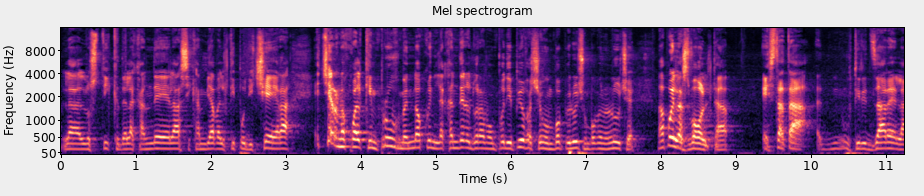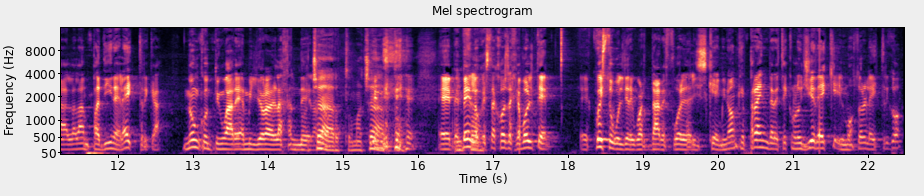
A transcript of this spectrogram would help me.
la- lo stick della candela, si cambiava il tipo di cera e c'erano qualche improvement, no? Quindi la candela durava un po' di più, faceva un po' più luce, un po' meno luce, ma poi la svolta è stata eh, utilizzare la, la lampadina elettrica, non continuare a migliorare la candela. no? certo, ma certo. Quindi, è, bello infatti- questa cosa che a volte eh, questo vuol dire guardare fuori dagli schemi, no? anche prendere tecnologie vecchie, il motore elettrico,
